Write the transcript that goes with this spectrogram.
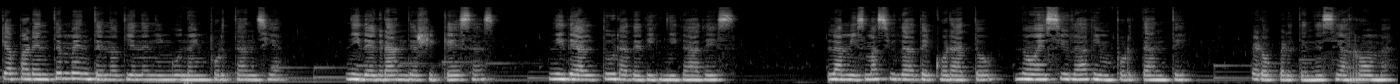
que aparentemente no tiene ninguna importancia, ni de grandes riquezas, ni de altura de dignidades. La misma ciudad de Corato no es ciudad importante, pero pertenece a Roma,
